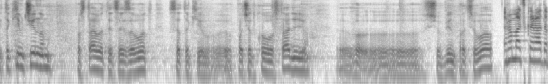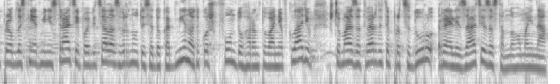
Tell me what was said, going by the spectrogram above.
і таким чином поставити цей завод все-таки в початкову стадію, е, е, щоб він працював. Громадська рада при обласній адміністрації пообіцяла звернутися до Кабміну, а також фонду гарантування вкладів, що має затвердити процедуру реалізації заставного майна.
